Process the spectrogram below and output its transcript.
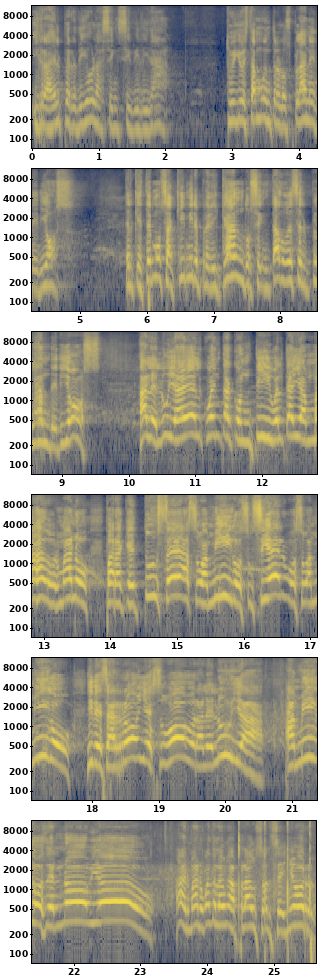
Israel perdió la sensibilidad. Tú y yo estamos entre los planes de Dios. El que estemos aquí, mire, predicando, sentado, es el plan de Dios. Aleluya, Él cuenta contigo. Él te ha llamado, hermano, para que tú seas su amigo, su siervo, su amigo y desarrolle su obra. Aleluya. Amigos del novio. Ah, hermano, cuando le un aplauso al Señor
